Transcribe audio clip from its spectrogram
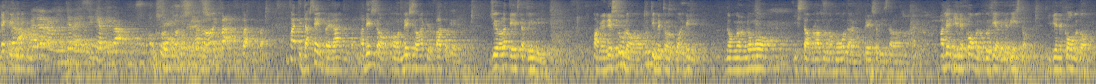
e quindi dico, quello era un interesse che aveva un No, infatti, infatti, infatti. Infatti da sempre adesso ho messo anche il fatto che giro la testa, quindi vabbè, nessuno, tutti mettono il cuore, quindi non, non ho instaurato una moda e non penso di instaurare una A me viene comodo così, avete visto, mi viene comodo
